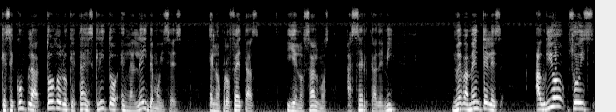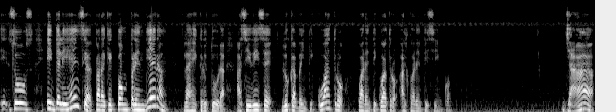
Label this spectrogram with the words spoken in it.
que se cumpla todo lo que está escrito en la ley de Moisés, en los profetas y en los salmos acerca de mí. Nuevamente les abrió sus, sus inteligencias para que comprendieran las escrituras. Así dice Lucas 24, 44 al 45. Ya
